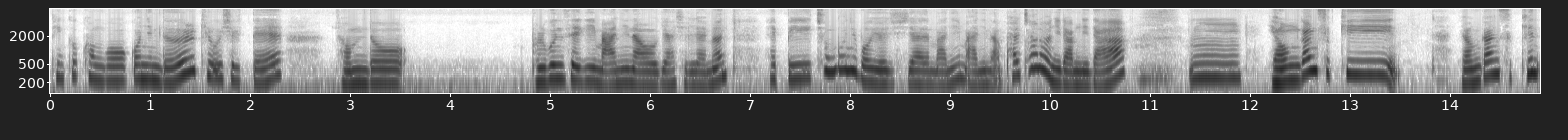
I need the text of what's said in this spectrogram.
핑크 콩고 꽃님들 키우실 때 좀더 붉은색이 많이 나오게 하시려면 햇빛 충분히 보여주셔야만이 많이 나 8,000원이랍니다. 음, 형광스킨, 형광스킨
